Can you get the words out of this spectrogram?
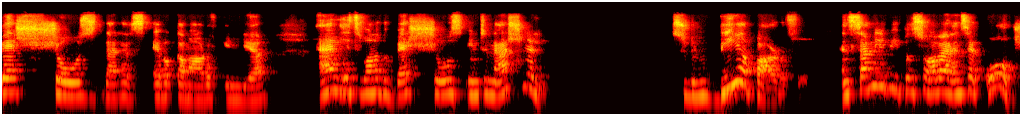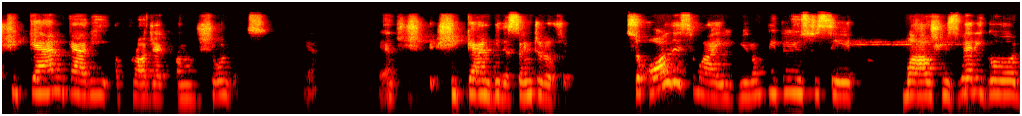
best shows that has ever come out of India, and it's one of the best shows internationally. So to be a part of it, and suddenly people saw that and said, "Oh, she can carry a project on her shoulders." And she, she can be the center of it. So all this while, you know, people used to say, wow, she's very good,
